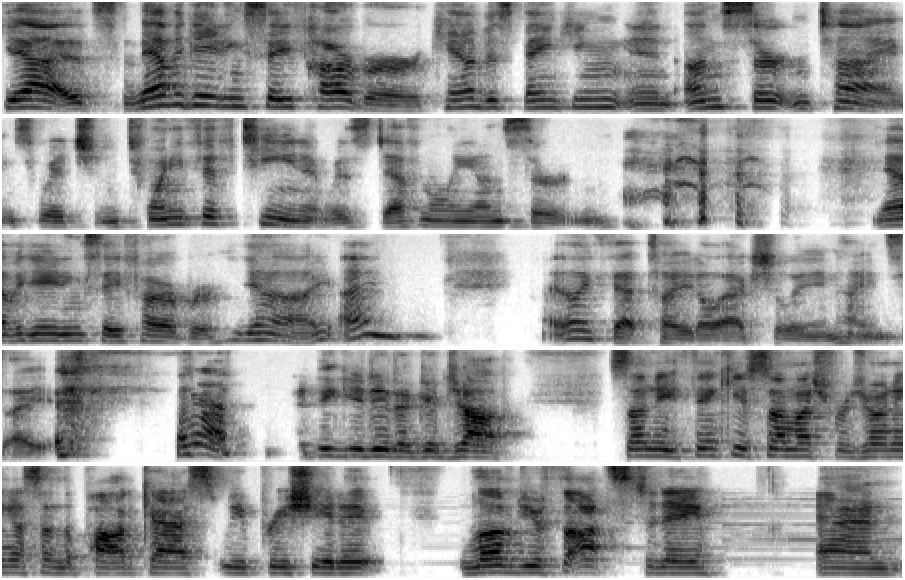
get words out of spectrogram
Yeah, it's Navigating Safe Harbor, Cannabis Banking in Uncertain Times, which in 2015 it was definitely uncertain. Navigating Safe Harbor. Yeah, I, I, I like that title actually in hindsight. yeah, I think you did a good job. Sundie, thank you so much for joining us on the podcast. We appreciate it. Loved your thoughts today and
